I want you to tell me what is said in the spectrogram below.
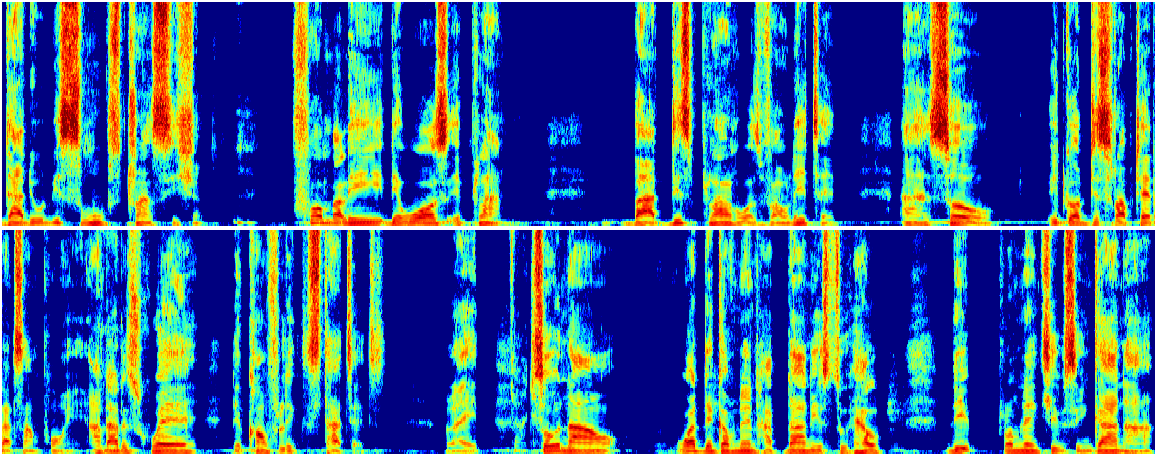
that there would be smooth transition. Mm-hmm. Formerly, there was a plan, but this plan was violated, and so it got disrupted at some point, and that is where the conflict started, right? Gotcha. So now, what the government have done is to help the prominent chiefs in Ghana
